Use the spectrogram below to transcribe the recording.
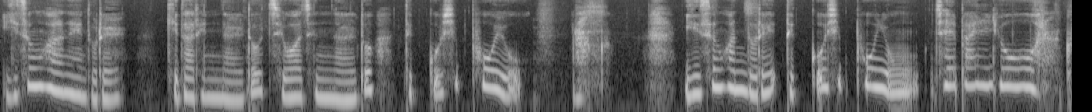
이승환의 노래 기다린 날도 지워진 날도 듣고 싶어요. 라고. 이승환 노래 듣고 싶어요. 제발요. 라고.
